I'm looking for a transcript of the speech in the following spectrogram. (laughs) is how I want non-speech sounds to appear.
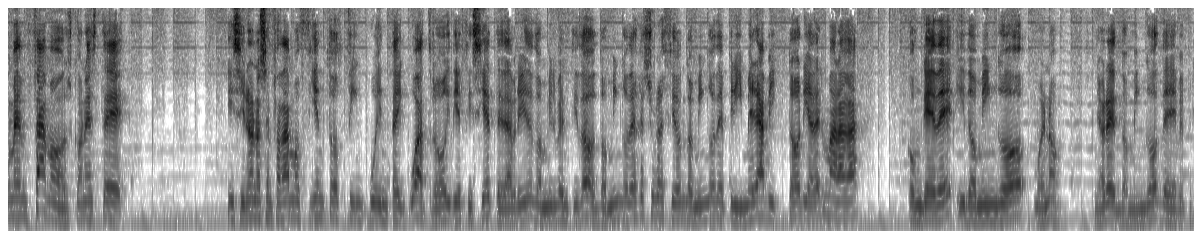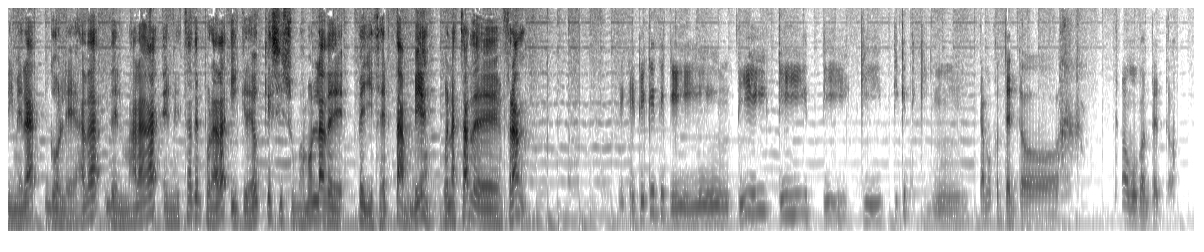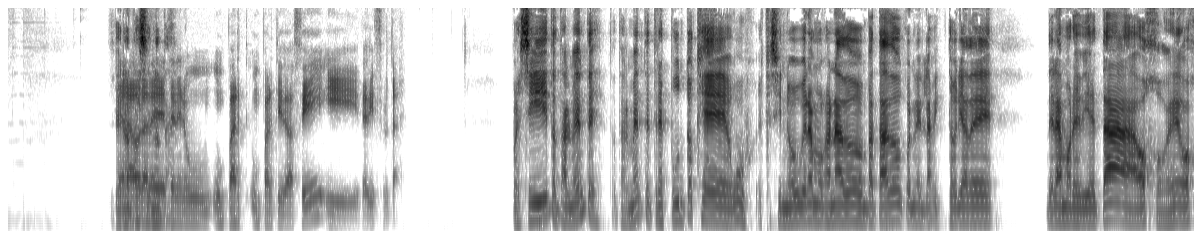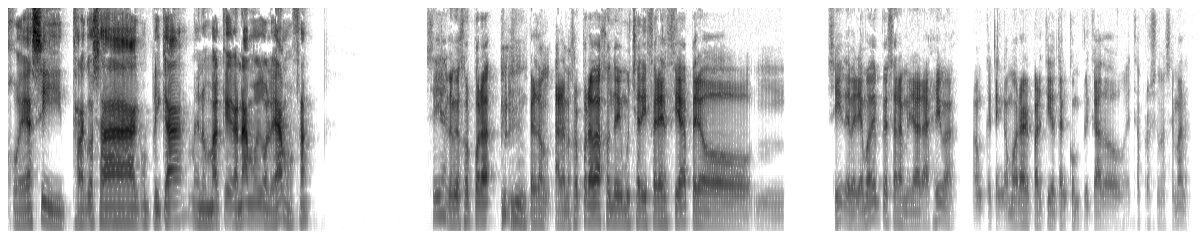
Comenzamos con este. Y si no nos enfadamos, 154, hoy 17 de abril de 2022, domingo de resurrección, domingo de primera victoria del Málaga con Guede y domingo, bueno, señores, domingo de primera goleada del Málaga en esta temporada y creo que si sumamos la de Pellicer también. Buenas tardes, Frank. Tiki, tiki, tiki, tiki, tiki, tiki, tiki. Estamos contentos. (laughs) Estamos muy contentos. Era hora de tener un, un, partido así y de disfrutar. Pues sí, totalmente, totalmente. Tres puntos que, uff, es que si no hubiéramos ganado, empatado con la victoria de, de la Morevieta, ojo, eh, ojo, es así, está la cosa complicada. Menos mal que ganamos y goleamos, Fran. Sí, a lo mejor por, (clears throat) perdón, a lo mejor por abajo no hay mucha diferencia, pero mm, sí, deberíamos de empezar a mirar arriba, aunque tengamos ahora el partido tan complicado esta próxima semana.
